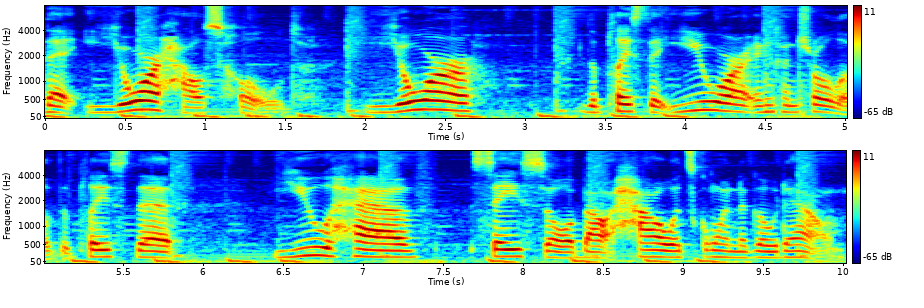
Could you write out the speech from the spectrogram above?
that your household, your the place that you are in control of, the place that you have say so about how it's going to go down.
